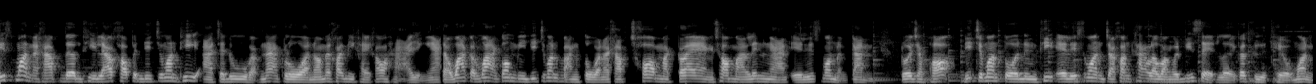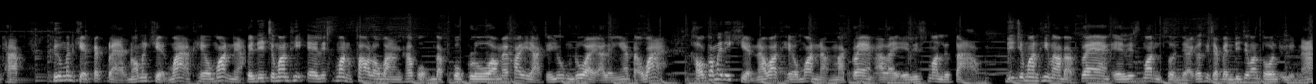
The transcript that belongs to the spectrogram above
ลิสมอนนะครับเดิมทีแล้วเขาเป็นดิจิมอนที่อาจจะดูแบบน่ากลัวเนาะไม่ค่อยมีใครเข้าหาอย่างเงี้ยแต่ว่ากันว่าก็มีดิจิมอนบางตัวนะครับชอบมาแกล้งชอบมาเล่นงานเอลิสมอนเหมือนกัน โดยเฉพาะดิจิมอนตัวหนึ่งที่เอลิสมอนจะค่อนข้างระวังเป็นพิเศษเลยก็คือเทลมอนครับคือมันเขียนแปลกๆเนาะมันเขียนว่าเทลมอนเนี่ยเป็นดิจิมอนที่เอลิสมอนเฝ้าระวังครับผมแบบกลัวๆไม่ค่อยอยากจะยุ่งด้วยอะไรเงี้ยแต่ว่าเขาก็ไม่ได้เขียนนะว่าเทลมอนนะมาแกล้งอะไรเอลิสมอนหรือเปล่าดิจิมอนที่มาแบบแกล้งเอลิสมอนส่วนใหญ่ก็คือจะเป็นดิจิมอนตัวอื่นนะ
